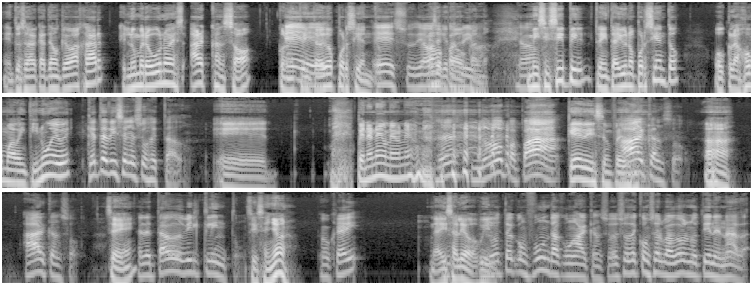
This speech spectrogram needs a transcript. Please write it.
Entonces acá tengo que bajar. El número uno es Arkansas con el Eh, 32%. Eso, de abajo que para estaba arriba. buscando. Mississippi, 31%. Oklahoma, 29%. ¿Qué te dicen esos estados? Eh, ¿Eh? No, papá. ¿Qué dicen, Pedro? Arkansas. Ajá. Arkansas. Sí, El estado de Bill Clinton. sí, señor. ¿Ok? De ahí salió Bill. No te confunda con Arkansas. Eso de conservador no tiene nada.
